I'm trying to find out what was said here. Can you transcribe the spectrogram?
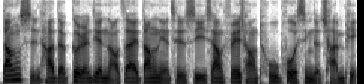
当时它的个人电脑在当年其实是一项非常突破性的产品，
